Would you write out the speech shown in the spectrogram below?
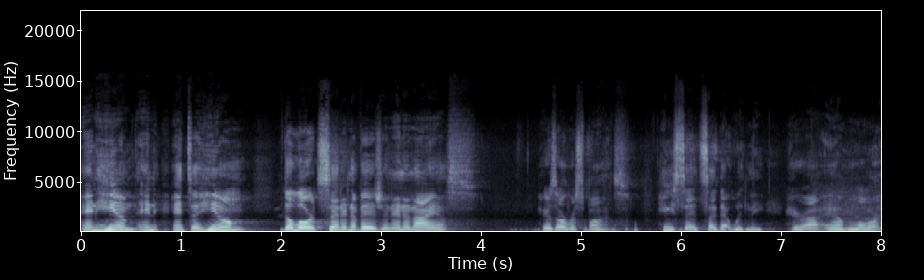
And him and, and to him the Lord said in a vision, Ananias, here's our response. He said, say that with me. Here I am, Lord.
